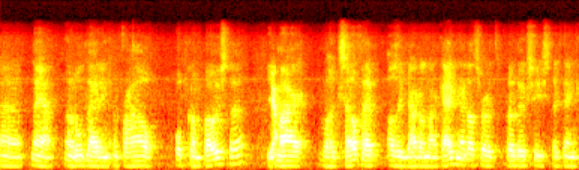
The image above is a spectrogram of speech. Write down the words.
uh, nou ja, een rondleiding, een verhaal op kan posten. Ja. Maar wat ik zelf heb, als ik daar dan naar kijk, naar dat soort producties, dat ik denk,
